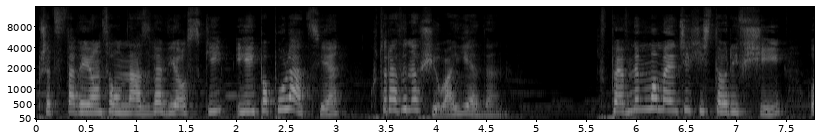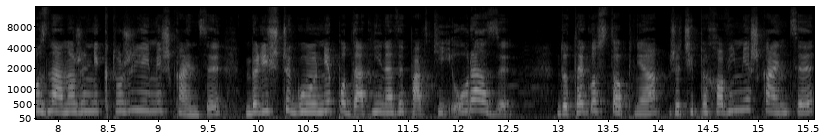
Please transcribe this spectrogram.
przedstawiającą nazwę wioski i jej populację, która wynosiła jeden. W pewnym momencie historii wsi uznano, że niektórzy jej mieszkańcy byli szczególnie podatni na wypadki i urazy. Do tego stopnia, że ci pechowi mieszkańcy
